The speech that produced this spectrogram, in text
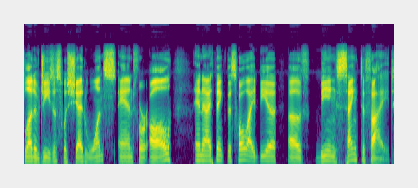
blood of Jesus was shed once and for all. And I think this whole idea of being sanctified,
